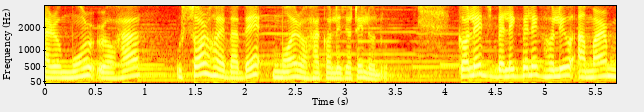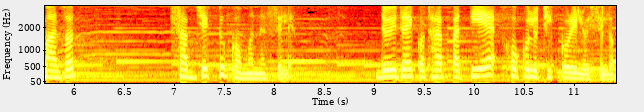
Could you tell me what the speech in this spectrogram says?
আৰু মোৰ ৰহা ওচৰ হয় বাবে মই ৰহা কলেজতে ল'লোঁ। কলেজ বেলেগ বেলেগ হ'লেও আমাৰ মাজত ছাবজেক্টটো কমন আছিলে। দুয়োটাই কথা পাতিয়ে সকলো ঠিক কৰি লৈছিলোঁ।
